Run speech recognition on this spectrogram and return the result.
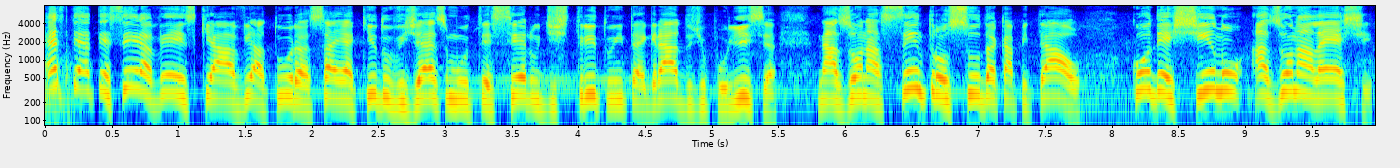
Esta é a terceira vez que a viatura sai aqui do 23º Distrito Integrado de Polícia, na zona centro-sul da capital, com destino à zona leste,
